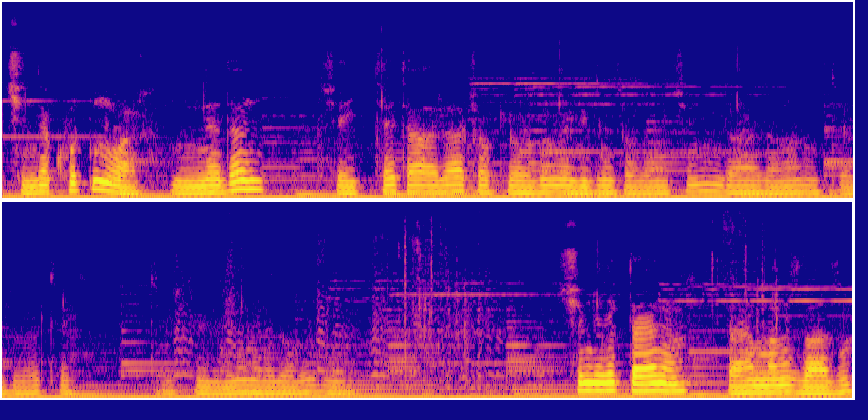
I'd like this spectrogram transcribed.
İçinde kurt mu var? Neden Ted hala çok yorgun ve gücünüz olan için daha zaman ihtiyacı var. Ted keşke yüzünden nerede olur mu? Şimdilik dayanın. Dayanmanız lazım.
